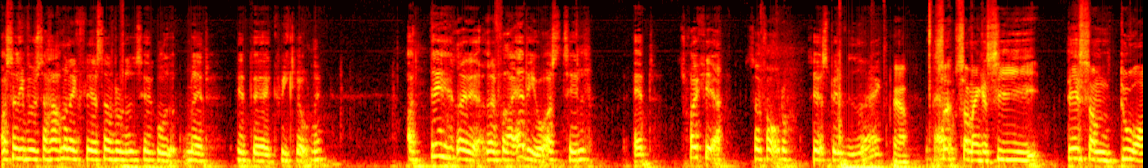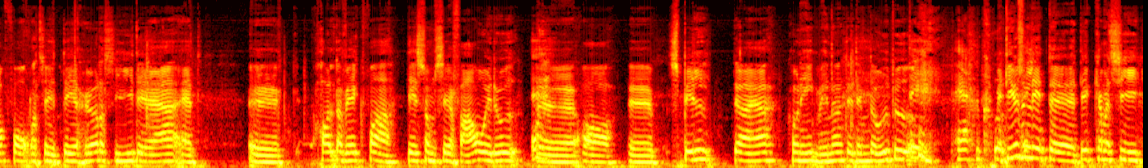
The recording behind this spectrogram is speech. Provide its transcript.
Og så lige pludselig, så har man ikke flere, så er du nødt til at gå ud med et, et øh, kviklån, ikke? Og det re- refererer de jo også til, at tryk her, så får du til at spille videre, ikke? Ja. ja. Så, så man kan sige, det som du opfordrer til, det jeg hører dig sige, det er, at øh, hold dig væk fra det, som ser farverigt ud, ja. øh, og øh, spil, der er kun én vinder, det er dem, der udbyder. Det er Men det er jo sådan lidt, øh, det kan man sige,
